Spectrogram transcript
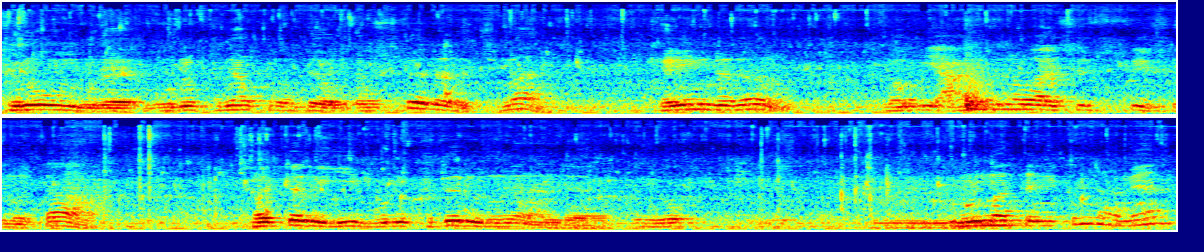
들어온 물에 물을 그냥 풀어서 여기다 수에다 넣지만 개인들은 여기 안 들어가 있을 수도 있으니까 절대로 이 물을 그대로 넣으면 안 돼요. 그리고 물맛 이 끝나면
